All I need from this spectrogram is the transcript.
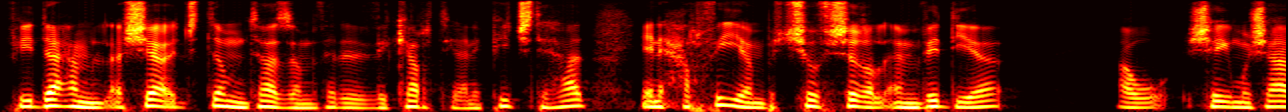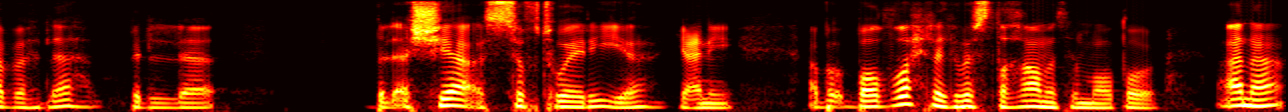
في دعم الاشياء جدا ممتازة مثل اللي ذكرت. يعني في اجتهاد. يعني حرفيا بتشوف شغل انفيديا أو شيء مشابه له بال بالأشياء ال software يه يعني بوضح لك بس ضخامة الموضوع. أنا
